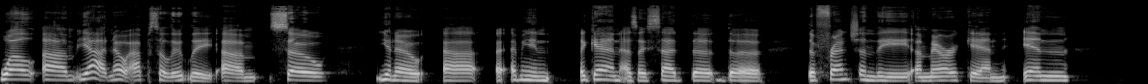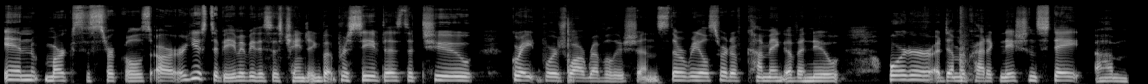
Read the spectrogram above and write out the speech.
Well, um, yeah, no, absolutely. Um, so, you know, uh, I mean, again, as I said, the the the French and the American in in Marxist circles are, or used to be, maybe this is changing, but perceived as the two great bourgeois revolutions, the real sort of coming of a new order, a democratic nation state, um,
